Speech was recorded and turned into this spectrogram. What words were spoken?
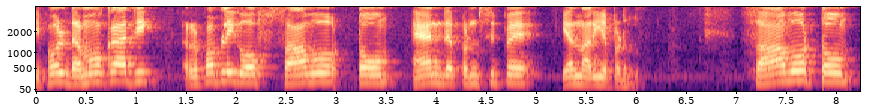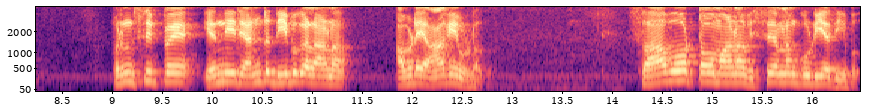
ഇപ്പോൾ democratic republic of Sao Tome and Principe എന്നറിയപ്പെടുന്നു. സാവോ ടോം പ്രിൻസിപ്പെ എന്നീ രണ്ട് ദ്വീപുകളാണ് അവിടെ ആകെയുള്ളത്. സാവോ ടോമാണ് വിസ്തീർണം കൂടിയ ദ്വീപ്.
